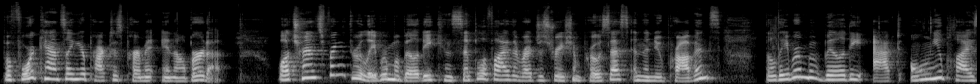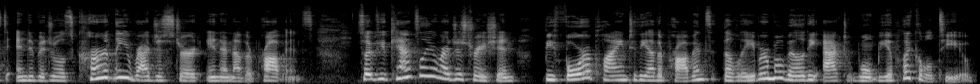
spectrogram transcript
before canceling your practice permit in Alberta. While transferring through labor mobility can simplify the registration process in the new province, the Labor Mobility Act only applies to individuals currently registered in another province. So if you cancel your registration before applying to the other province, the Labor Mobility Act won't be applicable to you.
